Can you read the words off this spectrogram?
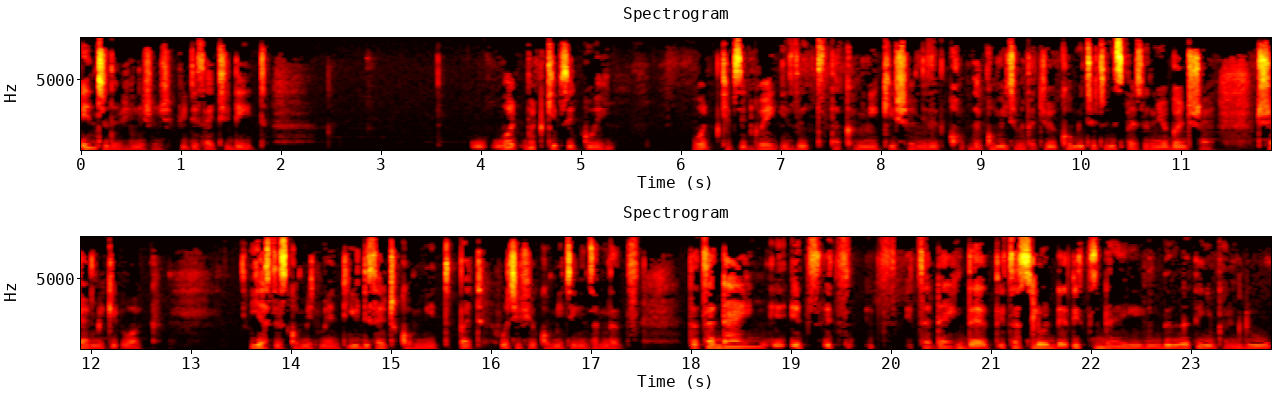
into the relationship you decide to date what what keeps it going? What keeps it going? Is it the communication? Is it the commitment that you're committed to this person and you're going to try try and make it work? Yes there's commitment. You decide to commit but what if you're committing in something that's that's a dying it's it's it's it's a dying death. It's a slow death. It's dying. There's nothing you can do.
